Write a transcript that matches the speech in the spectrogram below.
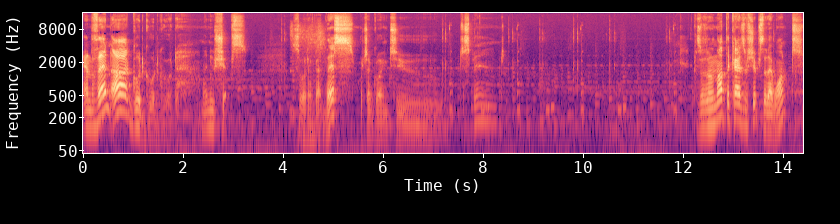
And then, ah, good, good, good. My new ships. So what, I've got this, which I'm going to disband. Because they're not the kinds of ships that I want.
